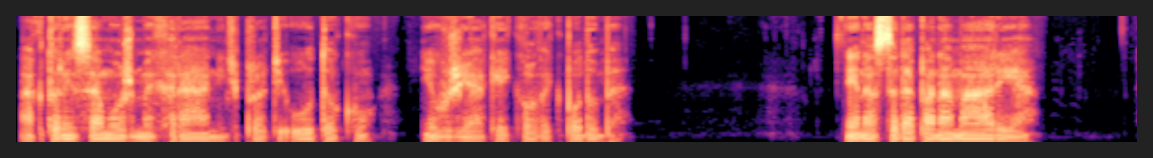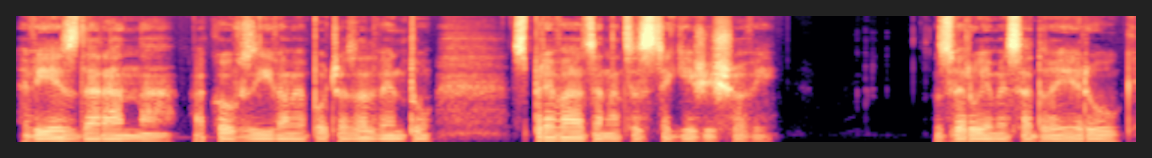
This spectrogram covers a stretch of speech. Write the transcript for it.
a ktorým sa môžeme chrániť proti útoku, nech už akejkoľvek podobe. Je nás teda Pana Mária, hviezda ranná, ako vzývame počas adventu, sprevádza na ceste k Ježišovi. Zverujeme sa do jej rúk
